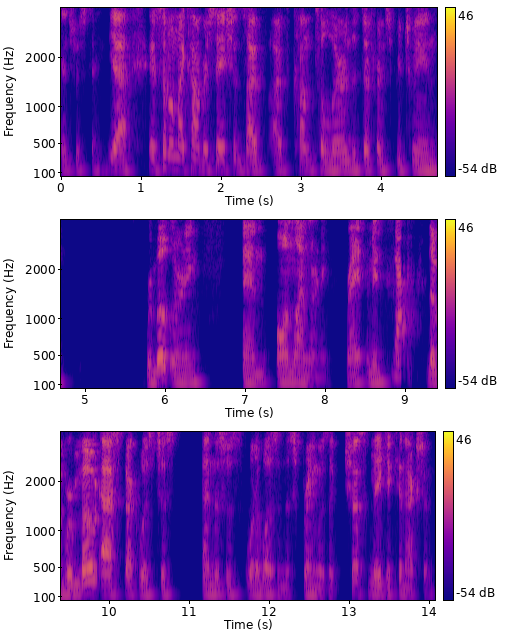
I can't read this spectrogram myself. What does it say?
Interesting. Yeah. In some of my conversations, I've I've come to learn the difference between remote learning and online learning. Right. I mean, Yeah. the remote aspect was just, and this was what it was in the spring, was like just make a connection.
